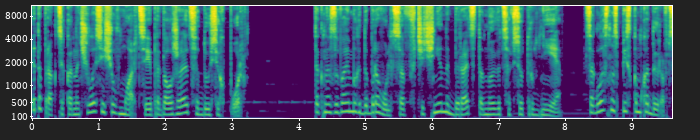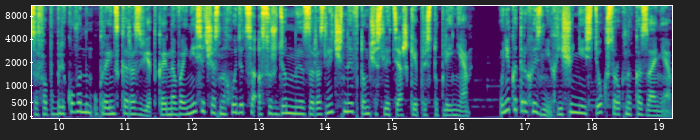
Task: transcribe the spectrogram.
Эта практика началась еще в марте и продолжается до сих пор. Так называемых добровольцев в Чечне набирать становится все труднее – Согласно спискам кадыровцев, опубликованным украинской разведкой, на войне сейчас находятся осужденные за различные, в том числе тяжкие преступления. У некоторых из них еще не истек срок наказания.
